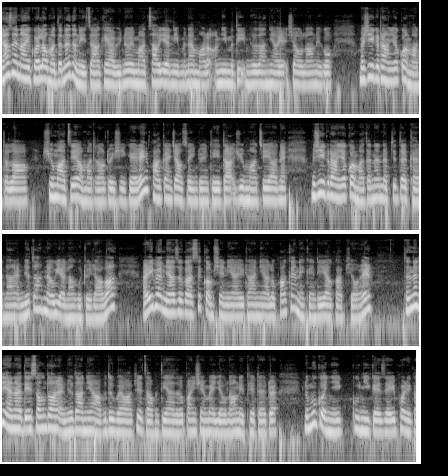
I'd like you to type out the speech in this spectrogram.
7:00နာရီခွဲလောက်မှာတနက်တနေကြားခဲ့ရပြီးနိုဝင်ဘာ6ရက်နေ့မနက်မှာတော့အမည်မသိအမျိုးသားနှစ်ယောက်ရဲ့ရုပ်လောင်းတွေကို မရှိကထောင်ရက်ကွက်မှာတလောင်းယူမာကျေးရွာမှာတလောင်းတွေ့ရှိခဲ့တယ်။ဖားကန်ကြောက်စိန်တွင်ဒေသယူမာကျေးရွာနဲ့မရှိကထောင်ရက်ကွက်မှာတနက်နဲ့ပြစ်သက်ခံထားတဲ့မြို့သားနှုတ်ရဲ့အလောင်းကိုတွေ့တာပါ။အဲဒီဘက်များစုကစစ်ကော်မရှင်နေရာယူထားနေရလို့ဖားကန်နယ်ကန်တယောက်ကပြောတယ်။ တနက်တရနာတေဆုံးသွားတဲ့အမျိုးသားများကဘယ်သူပဲဖြစ်ကြောင်းမသိရသလိုပိုင်ရှင်မဲ့ရုပ်လောင်းတွေဖြစ်တဲ့အတွက်လူမှုကွန်ရက်ကူညီကယ်ဆယ်ရေးဖွဲ့တွေက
